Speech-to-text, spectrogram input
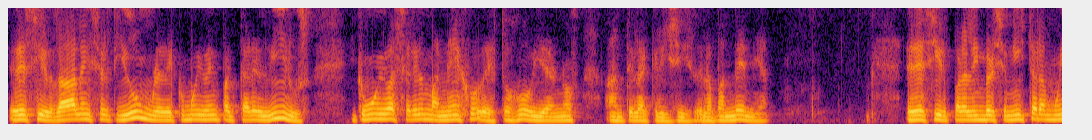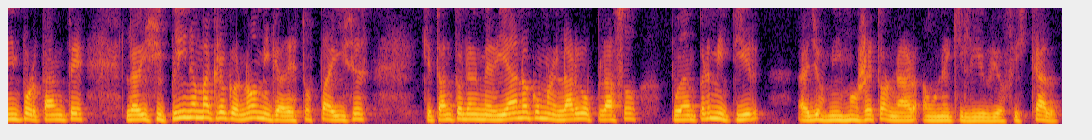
Es decir, dada la incertidumbre de cómo iba a impactar el virus y cómo iba a ser el manejo de estos gobiernos ante la crisis de la pandemia. Es decir, para el inversionista era muy importante la disciplina macroeconómica de estos países que tanto en el mediano como en el largo plazo puedan permitir a ellos mismos retornar a un equilibrio fiscal.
